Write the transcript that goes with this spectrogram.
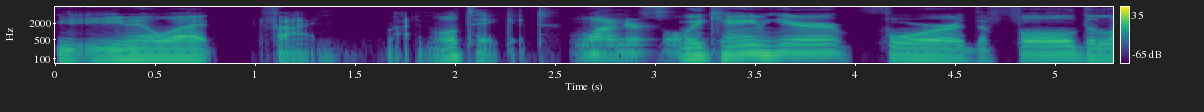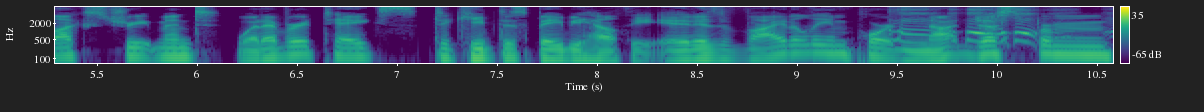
Y- you know what? Fine. Fine. We'll take it. Wonderful. We came here for the full deluxe treatment, whatever it takes to keep this baby healthy. It is vitally important, not just from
